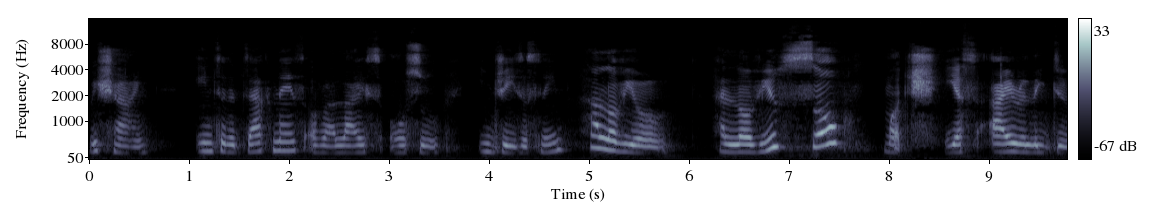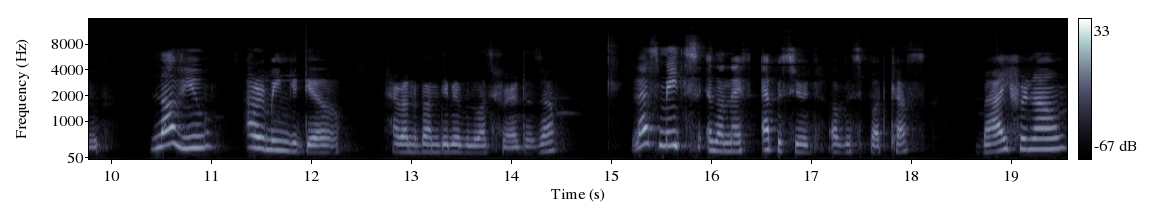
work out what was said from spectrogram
will shine into the darkness of our lives also. In Jesus' name, I love you all. I love you so much. Yes, I really do. Love you. I remain your girl, Haran Bandebe Bulwat Ferdaza. Let's meet in the next episode of this podcast. Bye for now.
